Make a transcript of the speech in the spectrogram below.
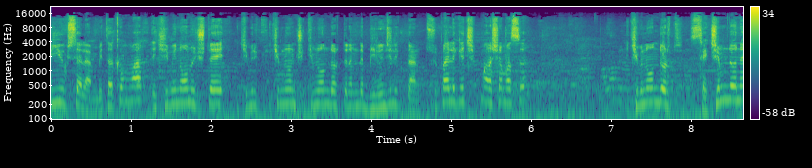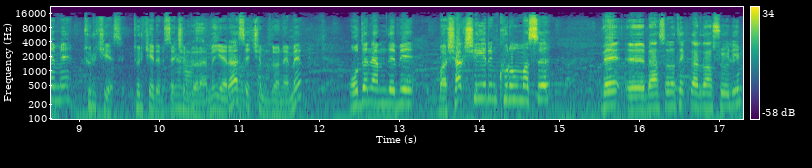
bir yükselen bir takım var. 2013'te 2013-2014 döneminde birincilikten Süper Lig'e çıkma aşaması. 2014 seçim dönemi Türkiye'si. Türkiye'de bir seçim Yerel dönemi, seçim yerel seçim dönemi. O dönemde bir Başakşehir'in kurulması ve e, ben sana tekrardan söyleyeyim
